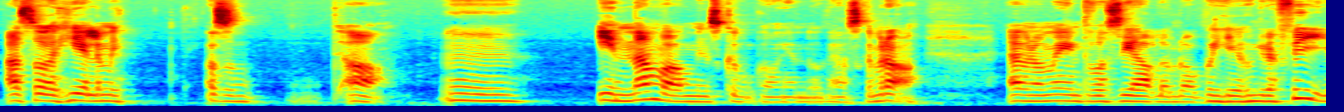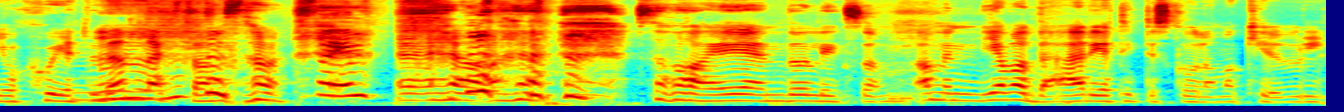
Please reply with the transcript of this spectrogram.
Alltså hela mitt, alltså ja. Mm. Innan var min skolgång ändå ganska bra. Även om jag inte var så jävla bra på geografi och sket i Mm. den läxan så, eh, ja, så var jag ändå liksom, ja men jag var där, jag tyckte skolan var kul.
